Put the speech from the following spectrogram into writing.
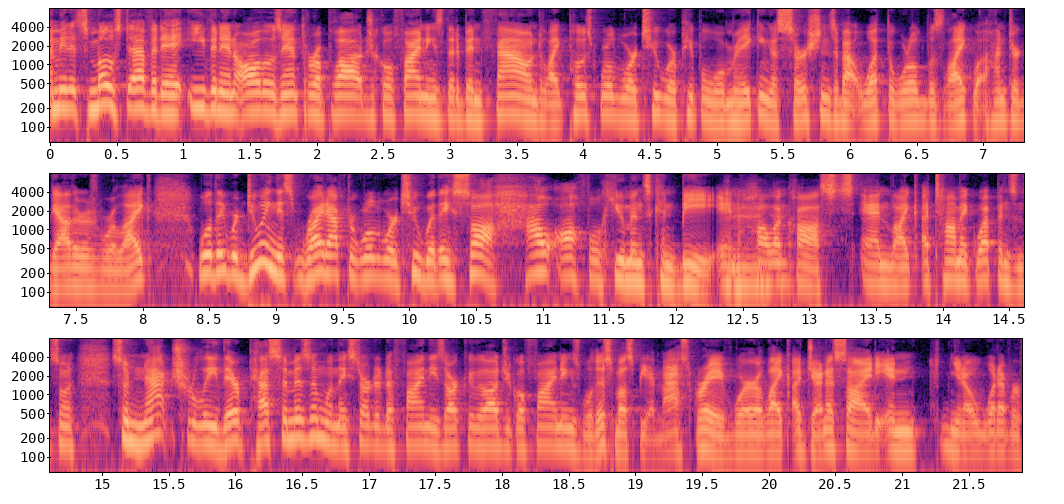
I mean, it's most evident even in all those anthropological findings that have been found, like post World War II, where people were making assertions about what the world was like, what hunter gatherers were like. Well, they were doing this right after World War II, where they saw how awful humans can be in mm-hmm. holocausts and like atomic weapons and so on. So naturally, their pessimism when they started to find these archaeological findings, well, this must be a mass grave where like a genocide in, you know, whatever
